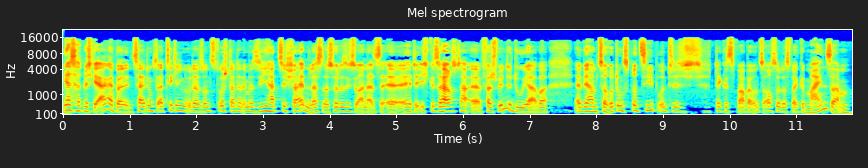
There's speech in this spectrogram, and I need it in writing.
Ja, es hat mich geärgert, weil in Zeitungsartikeln oder sonst wo stand dann immer, sie hat sich scheiden lassen. Das hörte sich so an, als äh, hätte ich gesagt, äh, verschwinde du ja. Aber äh, wir haben Zerrüttungsprinzip und ich denke, es war bei uns auch so, dass wir gemeinsam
